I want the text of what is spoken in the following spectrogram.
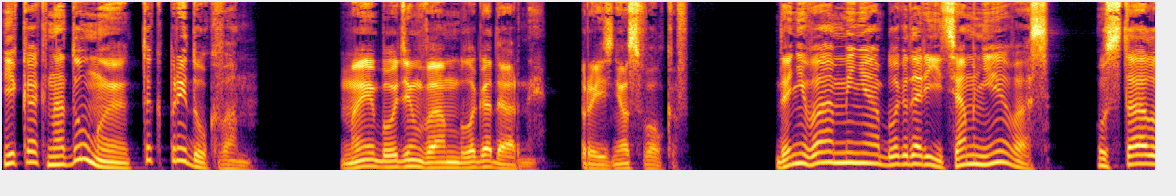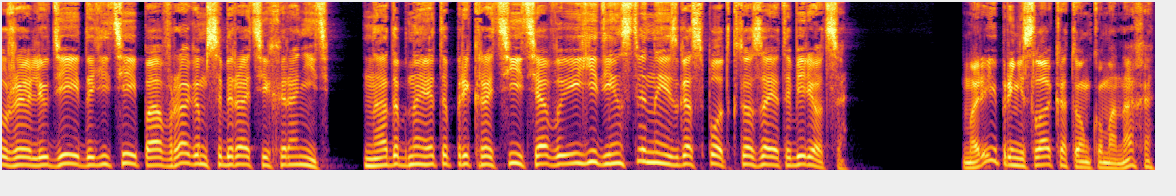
И как надумаю, так приду к вам». «Мы будем вам благодарны», — произнес Волков. «Да не вам меня благодарить, а мне вас. Устал уже людей да детей по оврагам собирать и хоронить. Надобно это прекратить, а вы единственный из господ, кто за это берется». Мария принесла котомку монаха,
